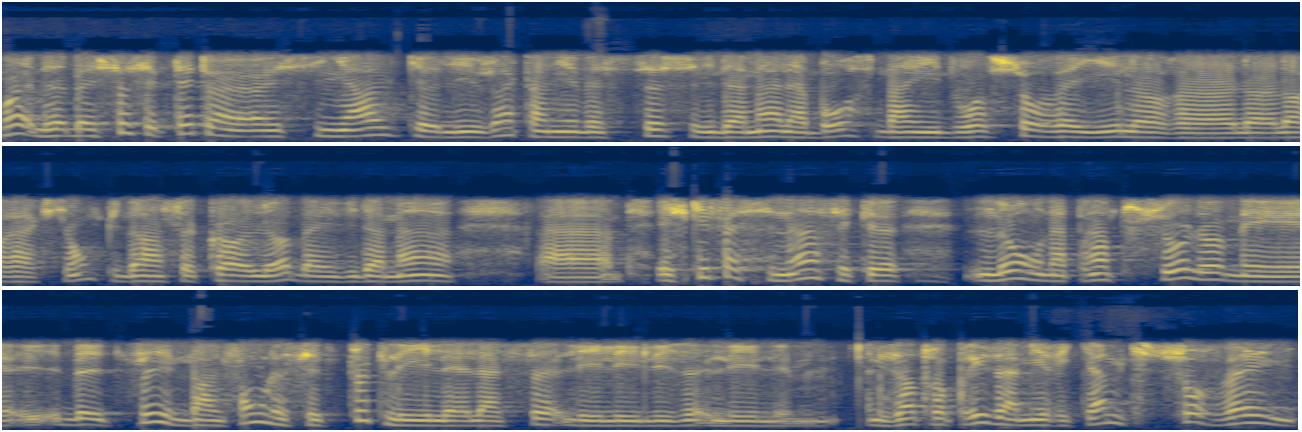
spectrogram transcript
Oui, ben, ben, ça, c'est peut-être un, signal que les gens, quand ils investissent évidemment à la bourse, ben ils doivent surveiller leur, euh, leur, action. Puis dans ce cas-là, ben évidemment, euh, et ce qui est fascinant, c'est que là, on apprend tout ça, là, mais ben, tu sais, dans le fond, là, c'est toutes les les, les, les, les, les entreprises américaines qui surveillent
